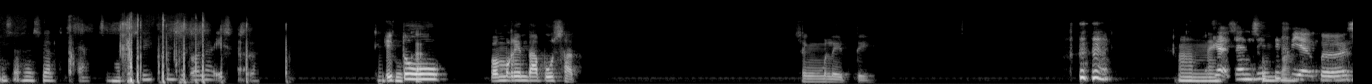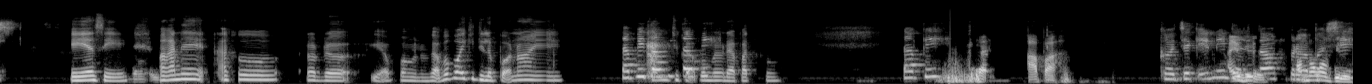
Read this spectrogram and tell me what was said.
bisa social distancing. Harusnya kan sekolah bisa lah. Dibuka. Itu pemerintah pusat sing meliti. aneh. Gak sensitif sumpah. ya, Bos. Iya sih. Makanya aku rada ya apa ngono. Gak apa-apa iki dilebokno ae. Tapi Kan tapi juga tapi pendapatku. tapi Apa? Gojek ini Ayo, dari Bil. tahun berapa mobil. sih?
